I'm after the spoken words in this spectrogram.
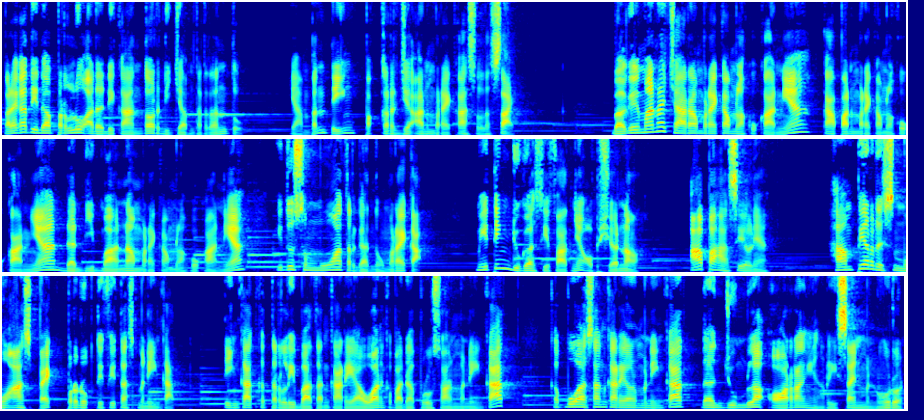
mereka tidak perlu ada di kantor di jam tertentu. Yang penting, pekerjaan mereka selesai. Bagaimana cara mereka melakukannya, kapan mereka melakukannya, dan di mana mereka melakukannya, itu semua tergantung mereka meeting juga sifatnya opsional. Apa hasilnya? Hampir di semua aspek produktivitas meningkat. Tingkat keterlibatan karyawan kepada perusahaan meningkat, kepuasan karyawan meningkat, dan jumlah orang yang resign menurun.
